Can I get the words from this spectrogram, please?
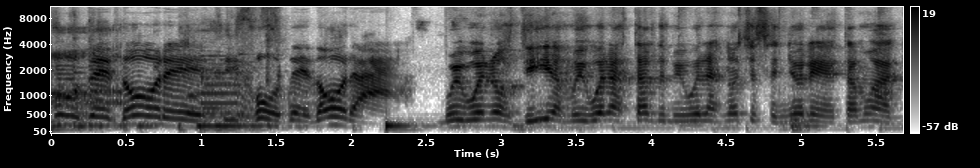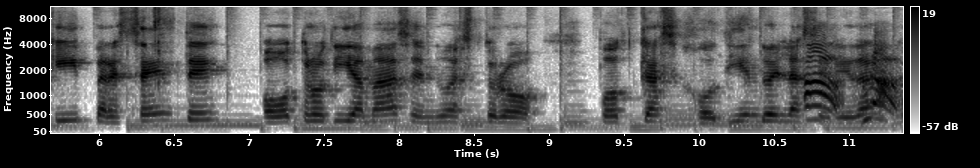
Jodedores y jodedoras. Muy buenos días, muy buenas tardes, muy buenas noches, señores. Estamos aquí presentes otro día más en nuestro podcast Jodiendo en la Seriedad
